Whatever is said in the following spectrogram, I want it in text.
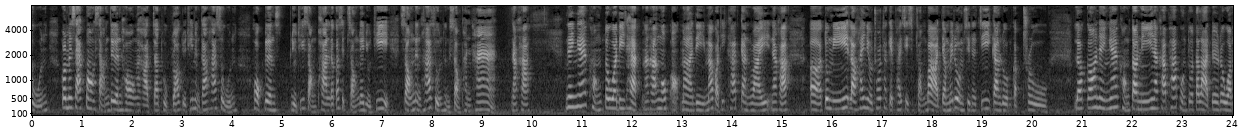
1950กรมแซกมอง 3 เดือนทองอะคะ่ะจะถูกล็อกอยู่ที่ 1950 6 เดือนอยู่ที่ 2,000 แล้วก็ 12 เดือนอยู่ที่ 2150 ถึง 2,005นะคะในแง่ของตัว d t แทนะคะ งบออกมาดีมากกว่าที่คาดการไว้นะคะตรงนี้เราให้ neutral target price 42 บาท ยังไม่รวม synergy การรวมกับ True แล้วก็ในแง่ของตอนนี้นะคะ ภาพของตัวตลาดโดยรวม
